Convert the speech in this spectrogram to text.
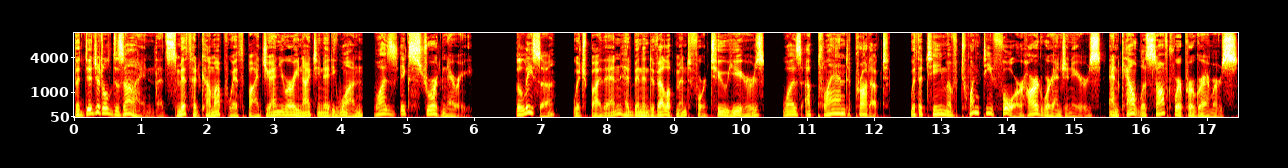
the digital design that Smith had come up with by January 1981 was extraordinary. The Lisa, which by then had been in development for two years, was a planned product with a team of 24 hardware engineers and countless software programmers.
